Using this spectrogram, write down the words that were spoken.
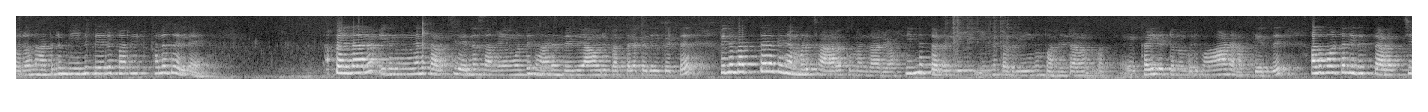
ഓരോ നാട്ടിലും മീനിന് പേര് പറ പലതും അല്ലേ? അപ്പം എന്തായാലും ഇതിങ്ങനെ തിളച്ച് വരുന്ന സമയം കൊണ്ട് ഞാൻ എന്ത് ചെയ്തു? ആ ഒരു ബത്തലൊക്കെ തീക്കിട്ട് പിന്നെ ബത്തലൊക്കെ നമ്മൾ ചാറക്കുമ്പോൾ എന്താ പറയുക ഇന്ന തൊടലി ഇന്ന തൊടലി എന്നും പറഞ്ഞിട്ടാണ് കയ്യിലിട്ടൊന്നും ഒരുപാട് ഇളക്കരുത്. അതുപോലെ തന്നെ ഇത് തിളച്ച്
